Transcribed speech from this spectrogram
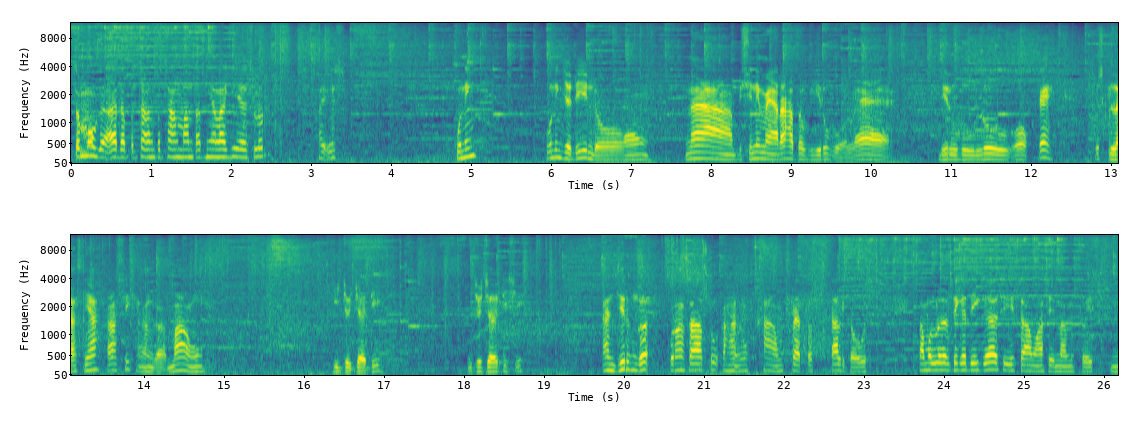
Semoga ada pecahan-pecahan mantapnya lagi ya seluruh ayo kuning? Kuning jadiin dong. Nah di sini merah atau biru boleh. Biru dulu oke. Terus gelasnya kasih? Nggak mau. Hijau jadi. Hijau jadi sih. Anjir enggak kurang satu. Ah kampret sekali kau tambah luar 33 sisa masih 6 free 6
